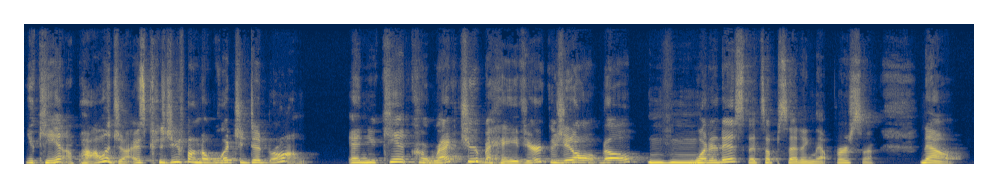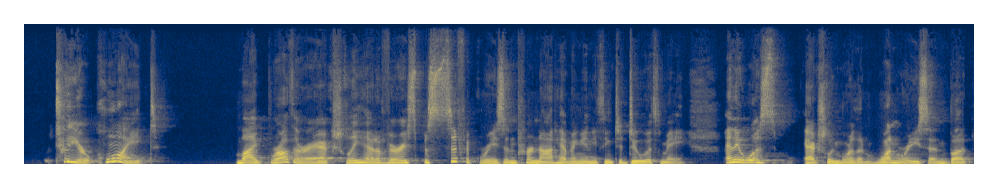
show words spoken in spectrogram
You can't apologize because you don't know what you did wrong. And you can't correct your behavior because you don't know mm-hmm. what it is that's upsetting that person. Now, to your point, my brother actually had a very specific reason for not having anything to do with me. And it was actually more than one reason, but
